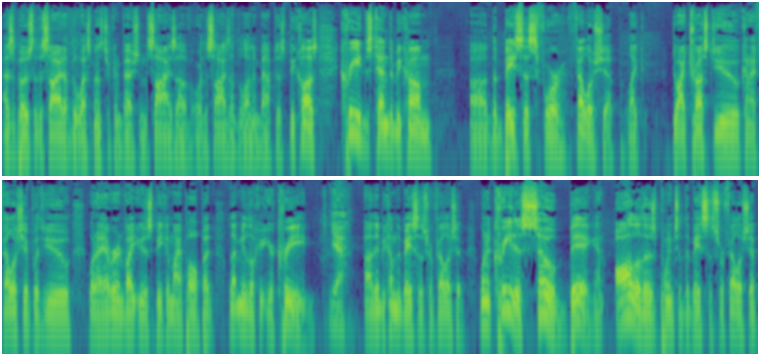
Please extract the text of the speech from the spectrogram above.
as opposed to the size of the Westminster Confession, size of, or the size of the London Baptist, because creeds tend to become uh, the basis for fellowship. Like, do I trust you? Can I fellowship with you? Would I ever invite you to speak in my pulpit? Let me look at your creed. yeah. Uh, they become the basis for fellowship. When a creed is so big and all of those points are the basis for fellowship,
